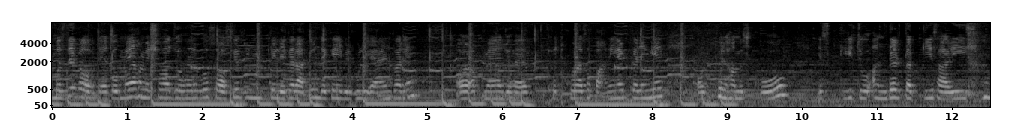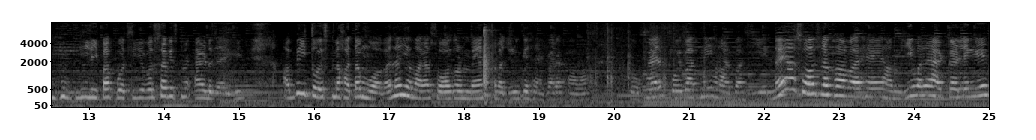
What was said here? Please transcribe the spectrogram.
मज़े का होता है। तो मैं हमेशा जो है वो सॉसेज इनके लेकर आती हूँ। देखें, ये बिल्कुल एंड पर हैं। और अब मैं जो है फिर थोड़ा सा पानी ऐड करेंगे और फिर हम इसको, इसकी जो अंदर तक की सारी लीपा पोती है, वो सब इसमें ऐड हो जाएगी। अभी तो इसमें ख़त्म हुआ होगा ना ये हमारा सॉस और मैं समझ रही हूँ कि हैंका रखा हुआ। तो खैर, कोई बात नहीं, हमारे पास ये नया सॉस रखा हुआ है, हम ये वाला ऐड कर लेंगे।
